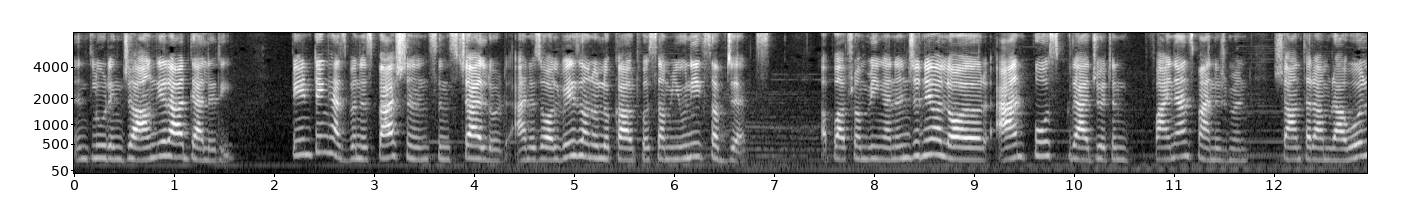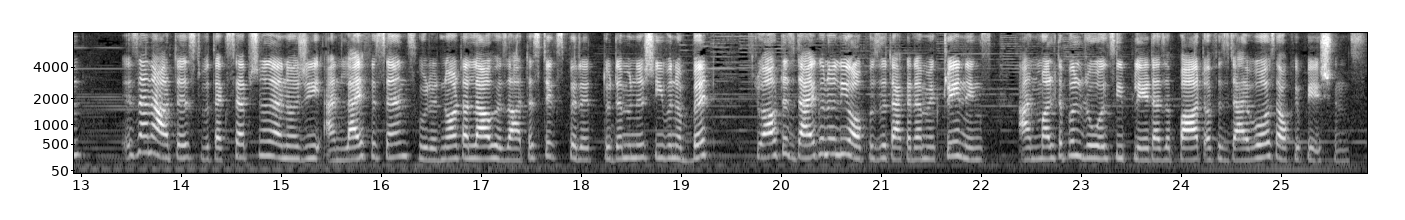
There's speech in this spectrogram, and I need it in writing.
including Jahangir Art Gallery. Painting has been his passion since childhood and is always on a lookout for some unique subjects. Apart from being an engineer, lawyer, and postgraduate in finance management, Shantaram Rawool is an artist with exceptional energy and life essence who did not allow his artistic spirit to diminish even a bit throughout his diagonally opposite academic trainings and multiple roles he played as a part of his diverse occupations.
